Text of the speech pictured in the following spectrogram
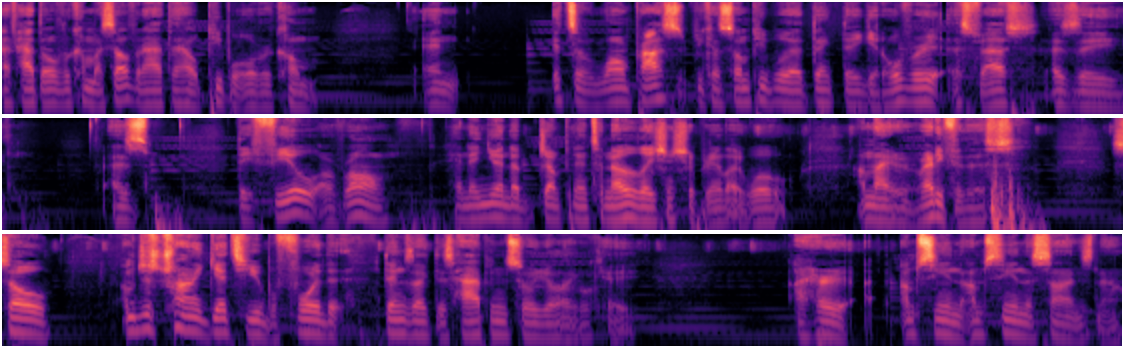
I've had to overcome myself and I had to help people overcome. And it's a long process because some people that think they get over it as fast as they as they feel are wrong. And then you end up jumping into another relationship and you're like, whoa, I'm not even ready for this. So I'm just trying to get to you before the things like this happen so you're like, okay, I heard I'm seeing I'm seeing the signs now.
